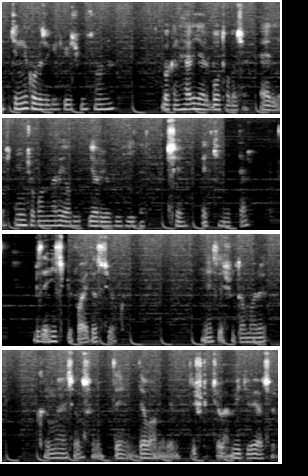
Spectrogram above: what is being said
Etkinlik olacak 2-3 gün sonra. Bakın her yer bot olacak. Her yer. En çok onlara yar- yarıyor bu hile şey etkinlikler. Bize hiçbir faydası yok. Neyse şu damarı kırmaya çalışalım. De devam edelim. Düştükçe ben videoyu açarım.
